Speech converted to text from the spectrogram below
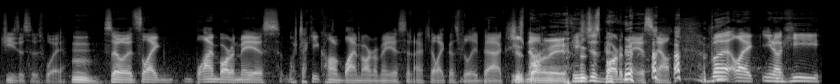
Jesus' way. So it's like blind Bartimaeus, which I keep calling blind Bartimaeus, and I feel like that's really bad. Just he's not- Bartimaeus. He's just Bartimaeus now. But like you know he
